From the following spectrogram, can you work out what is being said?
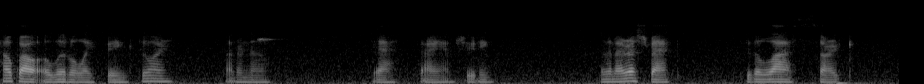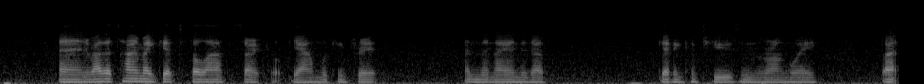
help out a little, I think. Do I? I don't know. Yeah, I am shooting. And then I rush back to the last Sark. And by the time I get to the last Sark, oh, yeah, I'm looking for it. And then I ended up getting confused in the wrong way. But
